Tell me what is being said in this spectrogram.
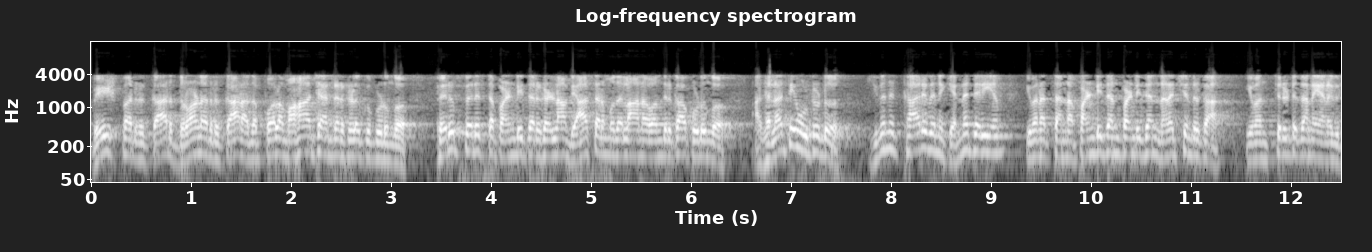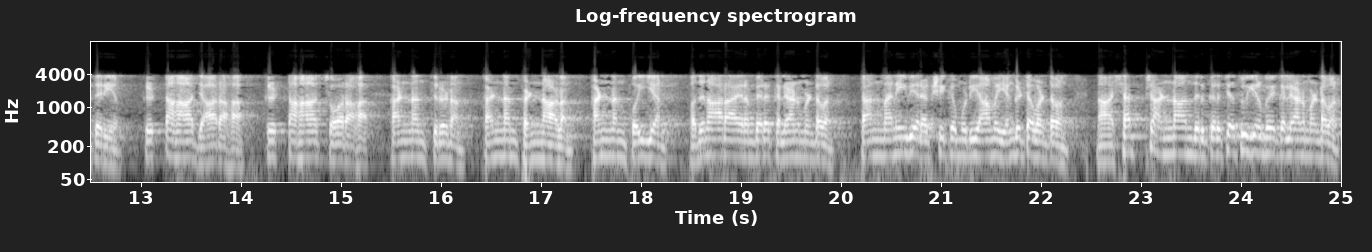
பீஷ்மர் இருக்கார் துரோணர் இருக்கார் அதை போல மகாச்சாரியர்களுக்கு கொடுங்கோ. பெருப்பெருத்த பண்டிதர்கள்லாம் வியாசர் முதலான வந்திருக்கா கொடுங்கோ. அதெல்லாத்தையும் விட்டுட்டு இவனுக்காரு இவனுக்கு என்ன தெரியும்? இவனை தன்னை பண்டிதன் பண்டிதன் நினைச்சிட்டு இருக்கான் இவன் திருட்டு தானே எனக்கு தெரியும். கிருஷ்ணஹா ஜாரஹா கிருஷ்ணஹா சோரஹா. கண்ணன் திருடன் கண்ணன் பெண்ணாளன் கண்ணன் பொய்யன். பதினாறாயிரம் பேரை கல்யாணம் பண்ணவன் தன் மனைவியை ரட்சிக்க முடியாம எங்கிட்ட வந்தவன். நான் சற்று அண்ணாந்து இருக்கிறச்சே தூக்கி போய் கல்யாணம் பண்ணவன்.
